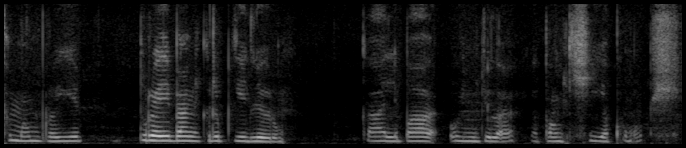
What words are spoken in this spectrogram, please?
Tamam burayı burayı ben kırıp geliyorum. Galiba oyuncular yapan kişi yapamamış.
